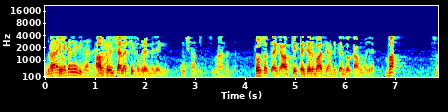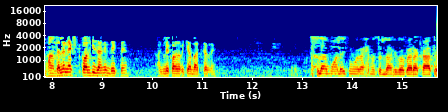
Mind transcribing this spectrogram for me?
دوبارہ شکل نہیں دکھانا آپ کو انشاءاللہ اچھی خبریں ملیں گی۔ ان شاء اللہ سبحان اللہ۔ ہو سکتا ہے کہ آپ کے تجربات سے ہٹ کر تو کام ہو جائے۔ واہ سبحان چلے نیکسٹ کال کی جانب دیکھتے ہیں۔ اگلے کال کیا بات کر رہے ہیں؟ السلام علیکم ورحمۃ اللہ وبرکاتہ۔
